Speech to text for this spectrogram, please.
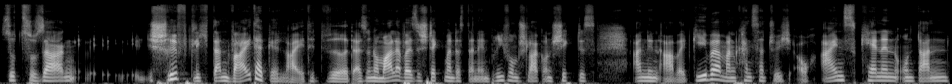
sozusagen schriftlich dann weitergeleitet wird. Also normalerweise steckt man das dann in Briefumschlag und schickt es an den Arbeitgeber. Man kann es natürlich auch einscannen und dann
